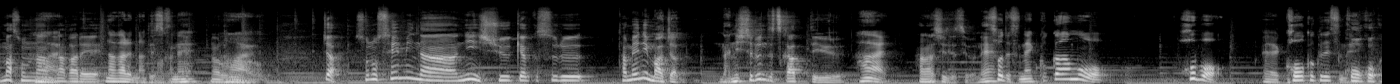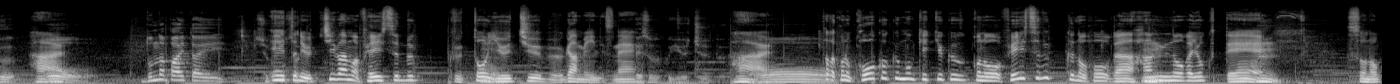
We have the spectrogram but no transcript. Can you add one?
まあ、そんな流れ流れになってですすね。なるほど、はなるほど。じゃあそのセミナーに集客するために、まあ、じゃあ何してるんですかっていうい。はい。話ですよね。そうですね。ここはもうほぼ、えー広告ですね。広告、はいどんな媒体えっ、とね、うちはまあ Facebook とうん。YouTube がメインですね。Facebook、YouTube。はい。ただこの広告も結局この Facebook の方が反応が良くて、うん。その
